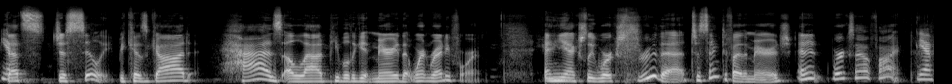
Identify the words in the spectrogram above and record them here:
yep. that's just silly because God has allowed people to get married that weren't ready for it and he mm-hmm. actually works through that to sanctify the marriage and it works out fine yeah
